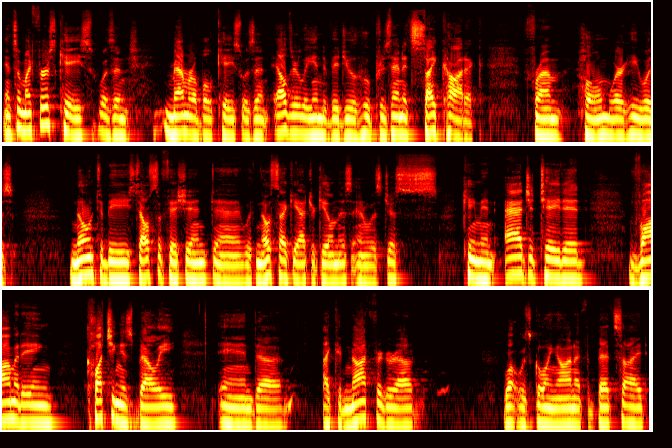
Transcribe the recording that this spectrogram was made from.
And so my first case was a memorable case was an elderly individual who presented psychotic from home where he was known to be self-sufficient and with no psychiatric illness and was just came in agitated, vomiting, clutching his belly, and uh, I could not figure out what was going on at the bedside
